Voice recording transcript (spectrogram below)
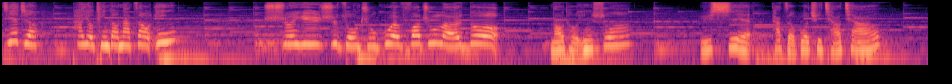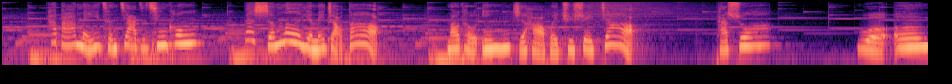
接着，他又听到那噪音，声音是从橱柜发出来的。猫头鹰说。于是他走过去瞧瞧。他把每一层架子清空，但什么也没找到。猫头鹰只好回去睡觉。他说。晚安，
